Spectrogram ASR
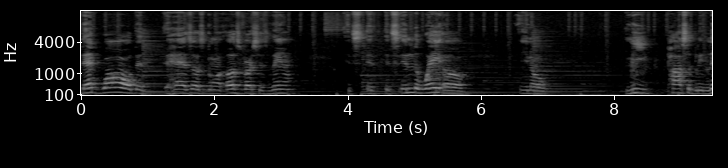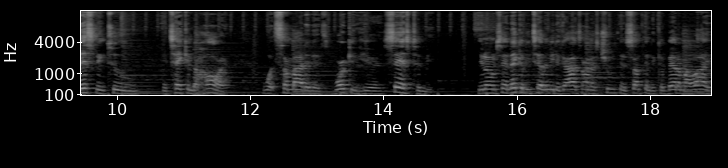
That wall that has us going us versus them, it's it, it's in the way of, you know, me possibly listening to and taking to heart what somebody that's working here says to me. You know what I'm saying? They could be telling me the God's honest truth and something that can better my life,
